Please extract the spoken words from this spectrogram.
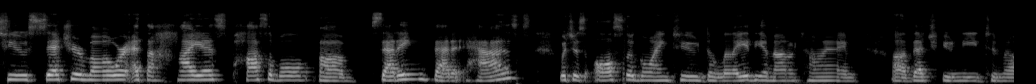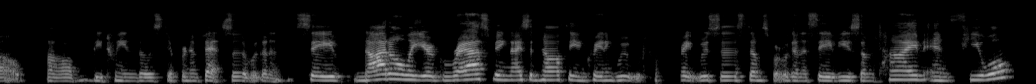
to set your mower at the highest possible um, setting that it has, which is also going to delay the amount of time uh, that you need to mow. Uh, between those different events. So we're going to save not only your grass being nice and healthy and creating root, great root systems, but we're going to save you some time and fuel.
